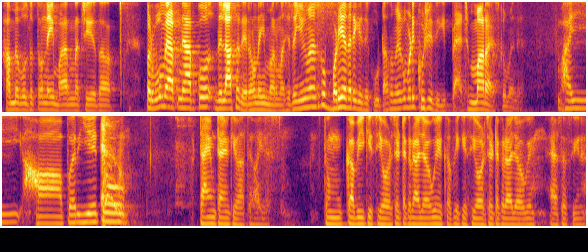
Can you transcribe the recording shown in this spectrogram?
हाँ मैं बोल सकता हूँ नहीं मारना चाहिए था। पर वो मैं अपने आप को दिलासा दे रहा हूँ नहीं मारना चाहिए था क्योंकि मैंने उसको बढ़िया तरीके से कूटा तो मेरे को बड़ी खुशी थी कि पैच मारा है इसको मैंने। भाई हाँ पर ये तो टाइम टाइम की बात है भाई बस। तुम कभी किसी और से टकरा जाओगे कभी किसी और से टकरा जाओगे ऐसा सीन है।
